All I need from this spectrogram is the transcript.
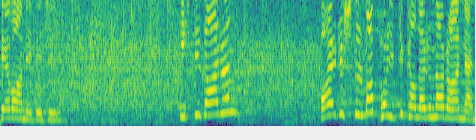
devam edeceğiz. İktidarın ayrıştırma politikalarına rağmen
